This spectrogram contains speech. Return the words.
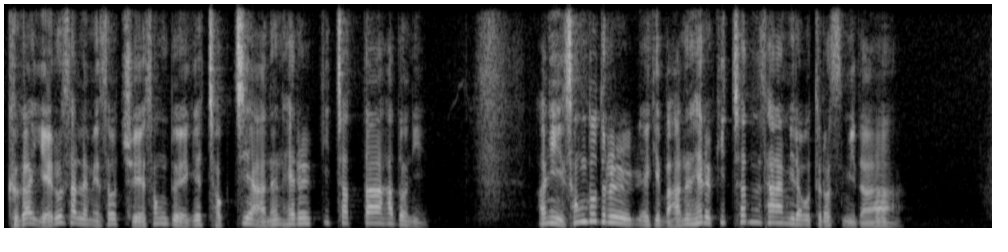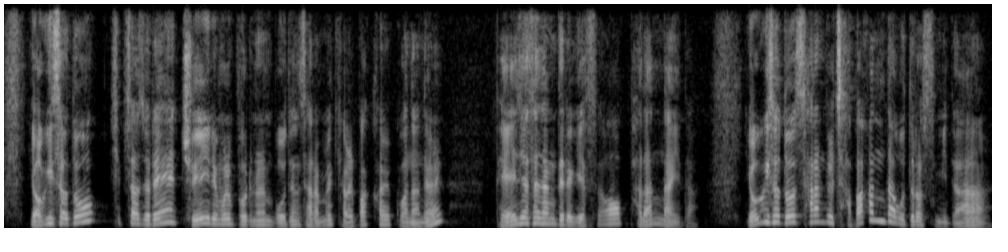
그가 예루살렘에서 주의 성도에게 적지 않은 해를 끼쳤다 하더니 아니 성도들에게 많은 해를 끼쳤는 사람이라고 들었습니다. 여기서도 14절에 주의 이름을 부르는 모든 사람을 결박할 권한을 대제사장들에게서 받았나이다. 여기서도 사람들 잡아간다고 들었습니다.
